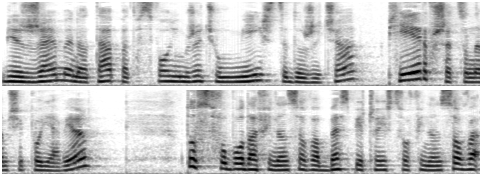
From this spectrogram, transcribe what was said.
bierzemy na tapet w swoim życiu miejsce do życia, pierwsze, co nam się pojawia, to swoboda finansowa, bezpieczeństwo finansowe,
